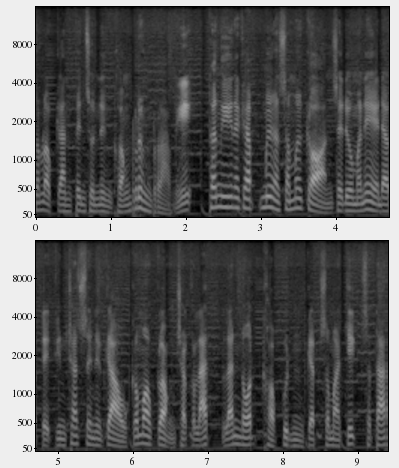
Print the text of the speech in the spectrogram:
สำหรับการเป็นส่วนหนึ่งของเรื่องราวนี้ ทั้งนี้นะครับ เมื่อซัมเมอร์ก่อนเซโดมาเน่ดาวเตะทีมชาติเซเนกัลก็มอบกล่องช็อกโกแลตและโน้ตขอบคุณกับสมาชิกสตาฟ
